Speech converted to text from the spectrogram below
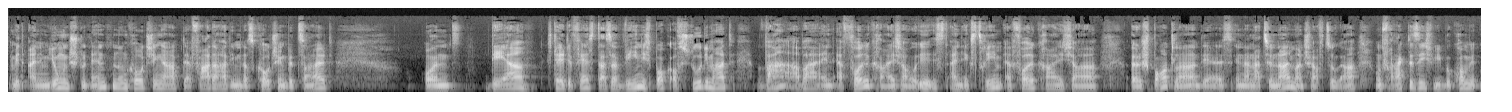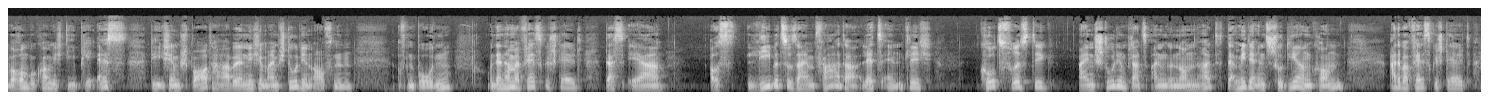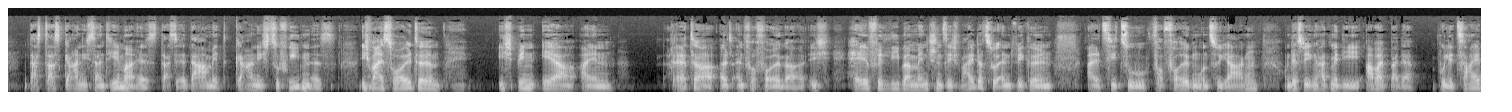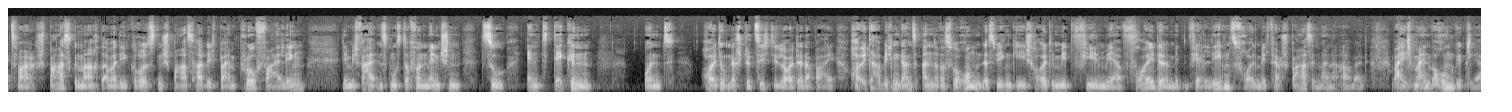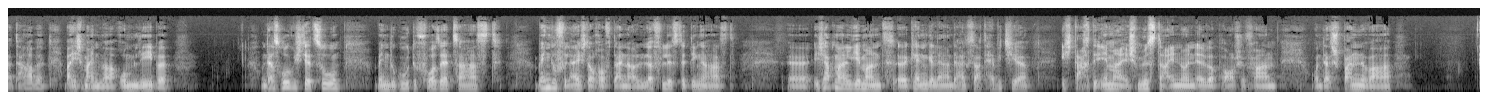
mit einem jungen Studenten ein Coaching gehabt. Der Vater hat ihm das Coaching bezahlt und der stellte fest, dass er wenig Bock aufs Studium hat, war aber ein erfolgreicher, ist ein extrem erfolgreicher äh, Sportler, der ist in der Nationalmannschaft sogar und fragte sich, wie bekomme, warum bekomme ich die PS, die ich im Sport habe, nicht in meinem Studien auf den, auf den Boden? Und dann haben wir festgestellt, dass er aus Liebe zu seinem Vater letztendlich kurzfristig einen Studienplatz angenommen hat, damit er ins Studieren kommt, hat aber festgestellt, dass das gar nicht sein Thema ist, dass er damit gar nicht zufrieden ist. Ich weiß heute, ich bin eher ein Retter als ein Verfolger. Ich helfe lieber Menschen, sich weiterzuentwickeln, als sie zu verfolgen und zu jagen. Und deswegen hat mir die Arbeit bei der Polizei zwar Spaß gemacht, aber die größten Spaß hatte ich beim Profiling, nämlich Verhaltensmuster von Menschen zu entdecken. Und heute unterstütze ich die Leute dabei. Heute habe ich ein ganz anderes Warum. Deswegen gehe ich heute mit viel mehr Freude, mit viel Lebensfreude, mit viel Spaß in meine Arbeit, weil ich mein Warum geklärt habe, weil ich mein Warum lebe. Und das rufe ich dir zu, wenn du gute Vorsätze hast, wenn du vielleicht auch auf deiner Löffelliste Dinge hast, äh, ich habe mal jemand äh, kennengelernt, der hat gesagt, Herr Wittier, ich dachte immer, ich müsste einen 911er Porsche fahren. Und das Spannende war,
